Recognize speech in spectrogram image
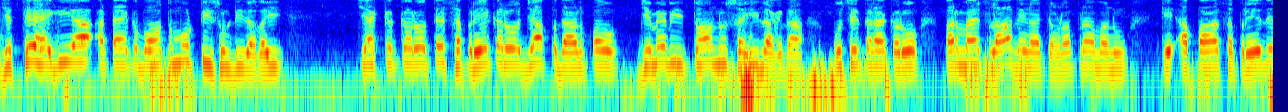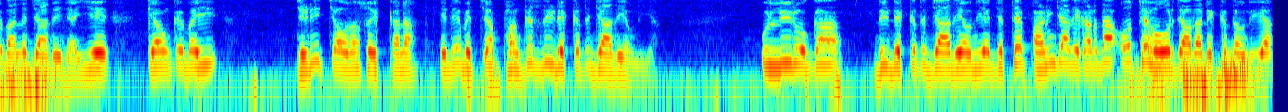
ਜਿੱਥੇ ਹੈਗੀ ਆ ਅਟੈਕ ਬਹੁਤ ਮੋਟੀ ਸੁੰਡੀ ਦਾ ਬਾਈ। ਚੈੱਕ ਕਰੋ ਤੇ ਸਪਰੇਅ ਕਰੋ ਜਾਂ ਪਦਾਨ ਪਾਓ, ਜਿਵੇਂ ਵੀ ਤੁਹਾਨੂੰ ਸਹੀ ਲੱਗਦਾ, ਉਸੇ ਤਰ੍ਹਾਂ ਕਰੋ। ਪਰ ਮੈਂ ਸਲਾਹ ਦੇਣਾ ਚਾਹਣਾ ਭਰਾਵਾਂ ਨੂੰ ਕਿ ਆਪਾਂ ਸਪਰੇਅ ਦੇ ਵੱਲ ਜ਼ਿਆਦਾ ਜਾਈਏ, ਕਿਉਂਕਿ ਬਈ ਜਿਹੜੀ 1401 ਆ ਨਾ, ਇਹਦੇ ਵਿੱਚ ਫੰਗਸ ਦੀ ਦਿੱਕਤ ਜ਼ਿਆਦਾ ਆਉਂਦੀ ਆ। ਉੱਲੀ ਰੋਗਾਂ ਦੀ ਦਿੱਕਤ ਜ਼ਿਆਦਾ ਆਉਂਦੀ ਆ। ਜਿੱਥੇ ਪਾਣੀ ਜ਼ਿਆਦਾ ਖੜਦਾ, ਉੱਥੇ ਹੋਰ ਜ਼ਿਆਦਾ ਦਿੱਕਤ ਆਉਂਦੀ ਆ।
